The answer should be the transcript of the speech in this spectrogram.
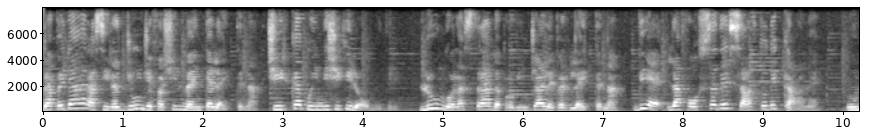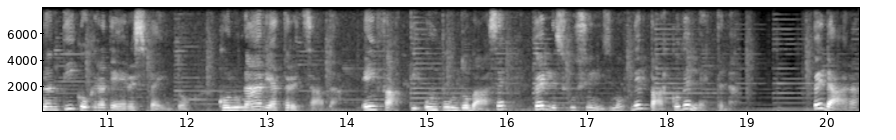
Da Pedara si raggiunge facilmente l'Etna, circa 15 km. Lungo la strada provinciale per l'Etna vi è la fossa del Salto del Cane, un antico cratere spento, con un'area attrezzata. È infatti un punto base per l'escursionismo del parco dell'Etna. Pedara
